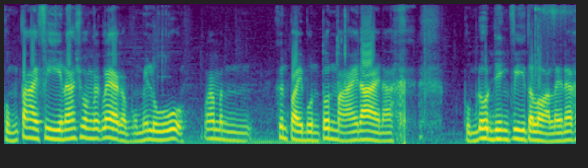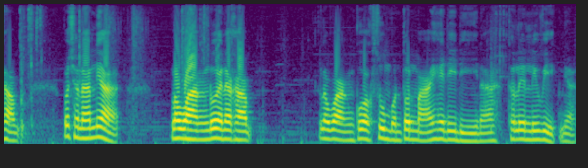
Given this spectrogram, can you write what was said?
ผมตายฟรีนะช่วงแรกๆกับผมไม่รู้ว่ามัน ขึ้นไปบนต้นไม้ได้นะ ผมโดนยิงฟรีตลอดเลยนะครับ เพราะฉะนั้นเนี่ยระวังด้วยนะครับ ระวังพวกซุ่มบนต้นไม้ให้ดีๆนะ ถ้าเล่นลิวิกเนี่ย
